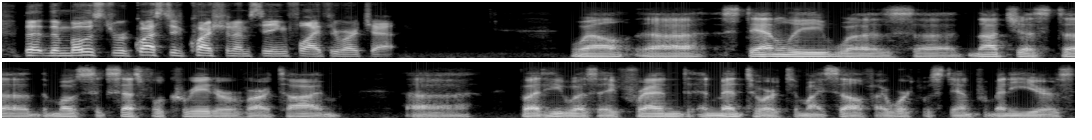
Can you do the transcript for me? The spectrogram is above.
the the most requested question I'm seeing fly through our chat. Well, uh, Stan Lee was uh, not just uh, the most successful creator of our time, uh, but he was a friend and mentor to myself. I worked with Stan for many years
